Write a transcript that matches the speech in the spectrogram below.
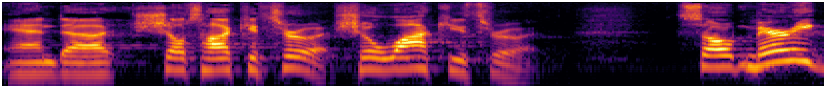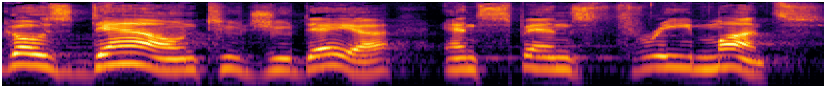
And uh, she'll talk you through it, she'll walk you through it. So Mary goes down to Judea and spends three months.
